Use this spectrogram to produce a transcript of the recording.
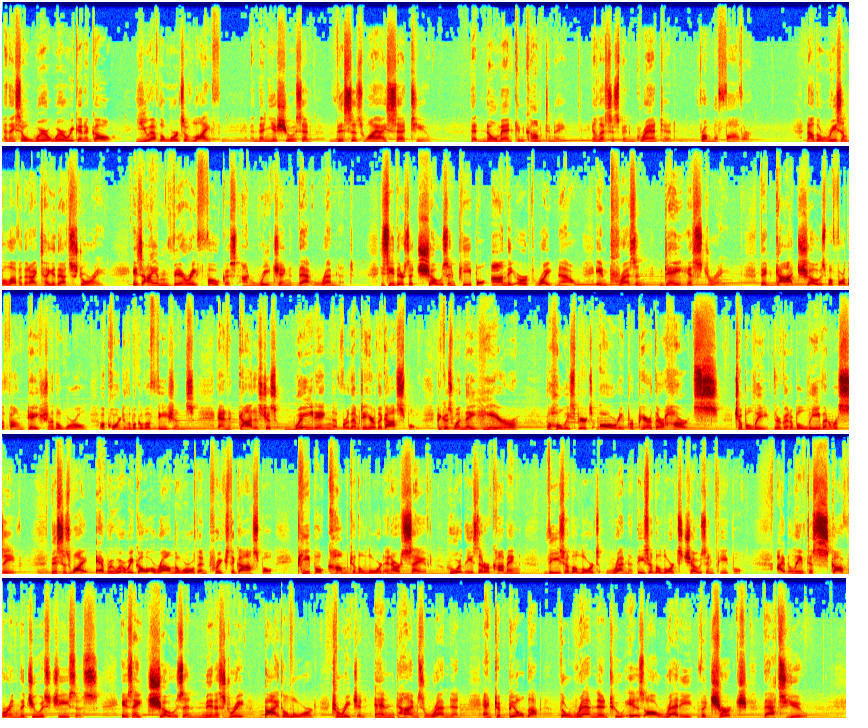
And they said, well, where, where are we going to go? You have the words of life. And then Yeshua said, This is why I said to you that no man can come to me unless it's been granted from the Father. Now, the reason, beloved, that I tell you that story is I am very focused on reaching that remnant. You see, there's a chosen people on the earth right now in present day history that God chose before the foundation of the world, according to the book of Ephesians, and God is just waiting for them to hear the gospel. Because when they hear, the Holy Spirit's already prepared their hearts to believe. They're going to believe and receive. This is why everywhere we go around the world and preach the gospel, people come to the Lord and are saved. Who are these that are coming? These are the Lord's remnant. These are the Lord's chosen people. I believe discovering the Jewish Jesus is a chosen ministry by the Lord to reach an end times remnant and to build up the remnant who is already the church. That's you.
